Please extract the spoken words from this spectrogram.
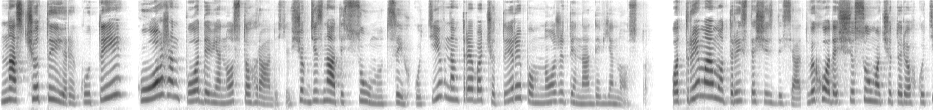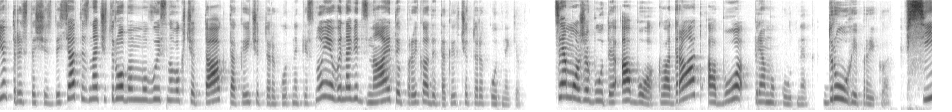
У нас 4 кути, кожен по 90 градусів. Щоб дізнатись суму цих кутів, нам треба 4 помножити на 90. Отримаємо 360. Виходить, що сума чотирьох кутів 360, і значить робимо висновок, що так, такий чотирикутник існує. і Ви навіть знаєте приклади таких чотирикутників. Це може бути або квадрат, або прямокутник. Другий приклад. Всі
